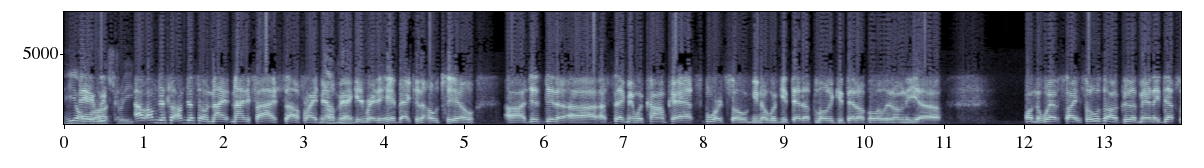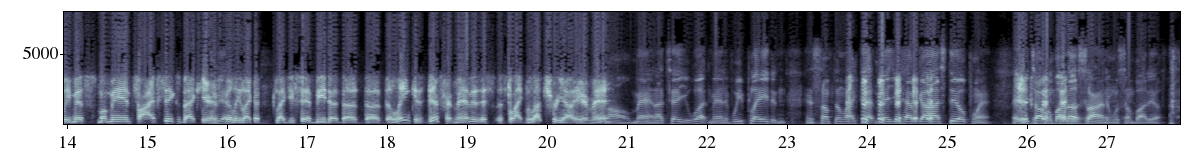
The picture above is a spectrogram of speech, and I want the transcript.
He on hey, Broad we- Street. I- I'm just I'm just on 95 South right now, Okay. man. Getting ready to head back to the hotel. Uh, just did a uh, a segment with Comcast Sports, so you know we'll get that uploaded, get that uploaded on the uh, on the website. So it was all good, man. They definitely miss my man Five Six back here Oh, in yeah. Philly. Like a, like you said, B the, the the the link is different, man. It's it's like luxury out here, man. Oh man, I tell you what, man. If we played in, in something like that, man, you have guys still playing. They be talking about us signing with somebody else.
